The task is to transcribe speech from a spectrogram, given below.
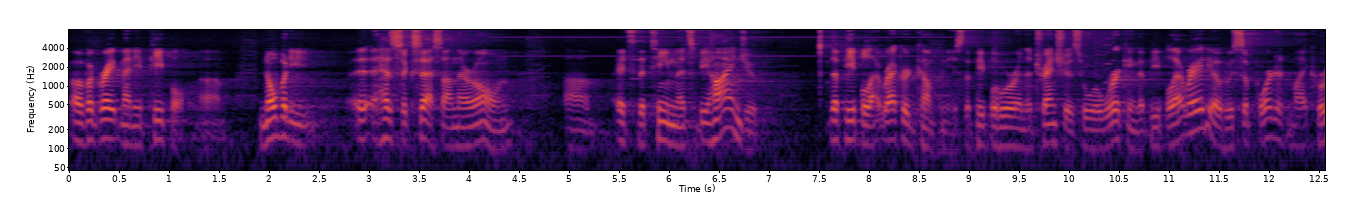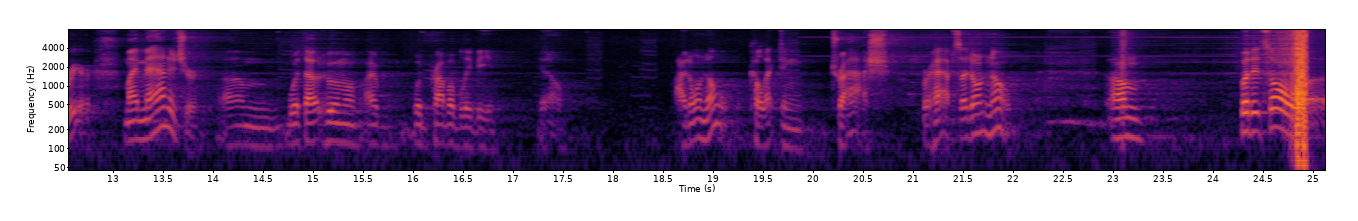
of a great many people. Um, nobody has success on their own. Um, it's the team that's behind you. The people at record companies, the people who are in the trenches who are working, the people at radio who supported my career, my manager, um, without whom I would probably be, you know, I don't know, collecting trash, perhaps, I don't know. Um, but it's all uh,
